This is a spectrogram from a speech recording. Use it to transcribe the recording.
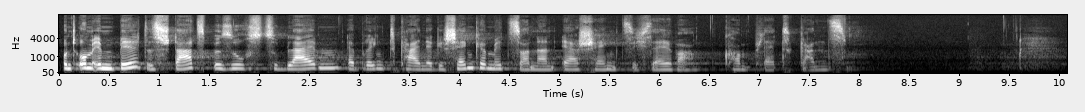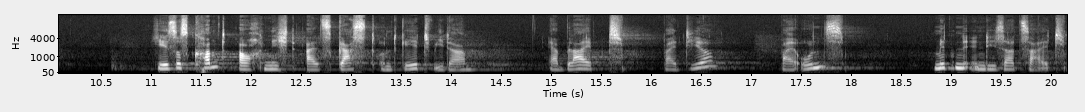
Und um im Bild des Staatsbesuchs zu bleiben, er bringt keine Geschenke mit, sondern er schenkt sich selber komplett ganz. Jesus kommt auch nicht als Gast und geht wieder. Er bleibt bei dir, bei uns, mitten in dieser Zeit.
